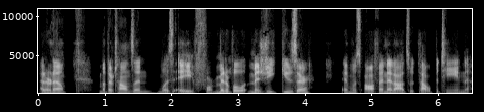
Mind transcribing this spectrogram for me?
I don't know. Mother Talzin was a formidable Magic user and was often at odds with Palpatine,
